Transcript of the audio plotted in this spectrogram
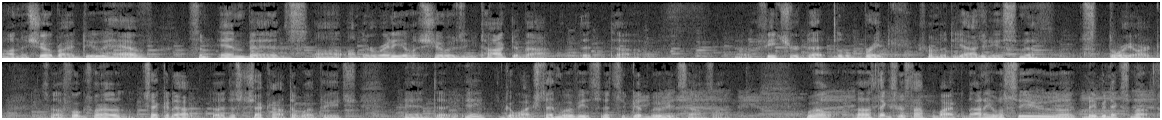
on the show, but I do have some embeds uh, on the radio shows that you talked about that uh, uh, featured that little break from the Diogenes Smith story arc. So if folks want to check it out, uh, just check out the webpage and uh, hey, go watch that movie. It's, it's a good movie, it sounds like. Well, uh, thanks for stopping by, Donnie. We'll see you uh, maybe next month.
